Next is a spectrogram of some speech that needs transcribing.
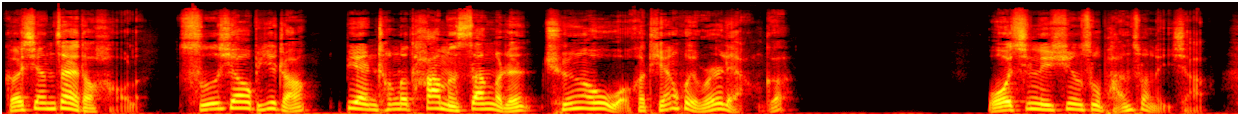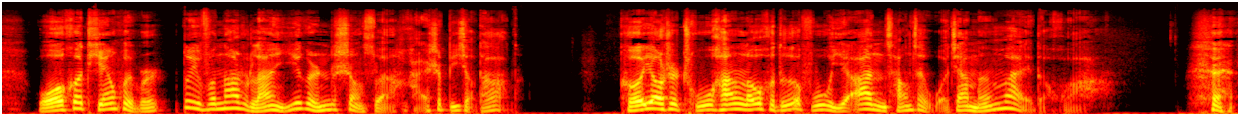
可现在倒好了，此消彼长，变成了他们三个人群殴我和田慧文两个。我心里迅速盘算了一下，我和田慧文对付纳若兰一个人的胜算还是比较大的。可要是楚寒楼和德福也暗藏在我家门外的话，嘿嘿，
